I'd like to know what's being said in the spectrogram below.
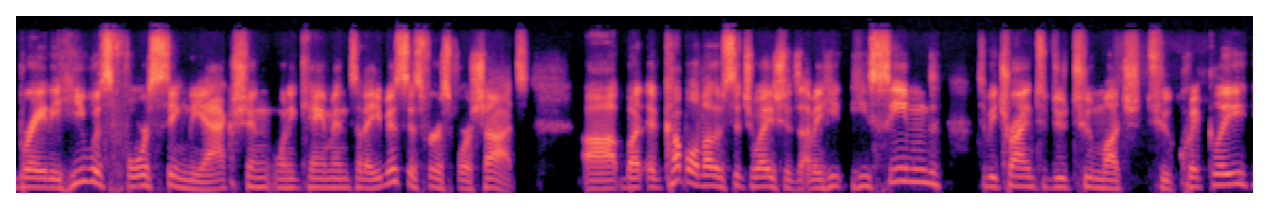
Brady, he was forcing the action when he came in today. He missed his first four shots. Uh, but a couple of other situations, I mean, he, he seemed to be trying to do too much too quickly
